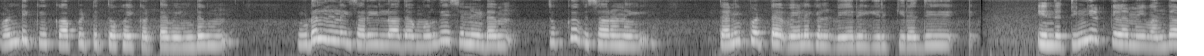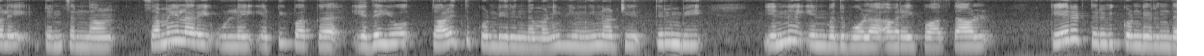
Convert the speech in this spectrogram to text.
வண்டிக்கு காப்பீட்டுத் தொகை கட்ட வேண்டும். உடல்நிலை சரியில்லாத முருகேசனிடம் துக்க விசாரணை தனிப்பட்ட வேலைகள் வேறு இருக்கிறது. இந்த திங்கட்கிழமை வந்தாலே டென்ஷன் தான் சமையலறை உள்ளே எட்டி பார்க்க எதையோ தாளித்துக் கொண்டிருந்த மனைவி மீனாட்சி திரும்பி என்ன என்பது போல அவரை பார்த்தாள். கேரட் திருவிக்கொண்டிருந்த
